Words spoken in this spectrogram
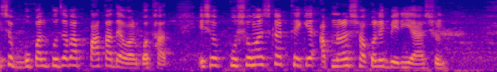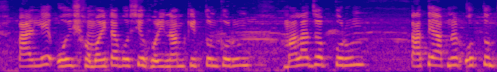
এসব গোপাল পূজা বা পাতা দেওয়ার কথা। এসব কুসংস্কার থেকে আপনারা সকলে বেরিয়ে আসুন। পারলে ওই সময়টা বসে হরিনাম কীর্তন করুন, মালা জপ করুন তাতে আপনার অত্যন্ত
